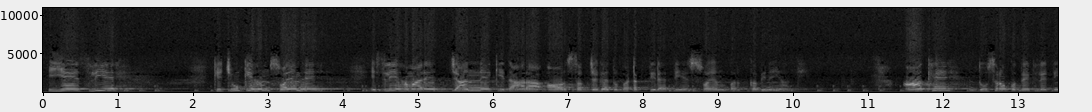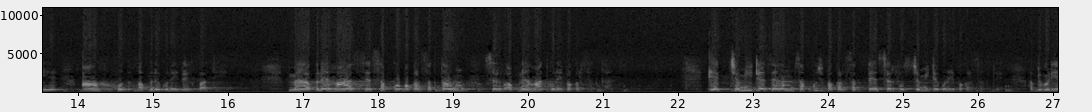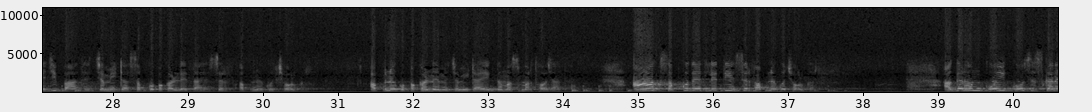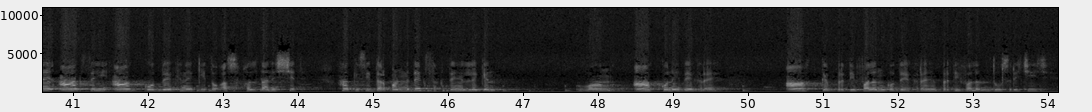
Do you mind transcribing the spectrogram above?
ये इसलिए कि चूँकि हम स्वयं हैं, इसलिए हमारे जानने की धारा और सब जगह तो भटकती रहती है, स्वयं पर कभी नहीं आती। आँखें दूसरों को देख लेती हैं, आँख खुद अपने को नहीं देख पाती। मैं अपने हाथ से सबको पकड़ सकता हूँ, सिर्फ़ अपने हाथ को नहीं पकड़ सकता। एक चमीटे से हम सब कुछ पकड़ सकते हैं, सिर्फ़ उस चमीटे को नहीं पकड़ सकते। अभी बड़ी अजीब बात है, चमीटा सबको पकड़ लेता है, सिर्फ़ अपने को छोड़कर। अपने को पकड़ने में चमीटा एकदम असमर्थ हो जाता है। आँख सबको देख लेती है, सिर्फ़ अपने को छोड़कर। अगर हम कोई कोशिश करें आँख से ही आँख को देखने की तो असफलता निश्चित है। हाँ किसी दर्पण में देख सकते हैं, लेकिन वह हम आँख को नहीं देख रहे आँख के प्रतिफलन को देख रहे हैं। प्रतिफलन दूसरी चीज़ है।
